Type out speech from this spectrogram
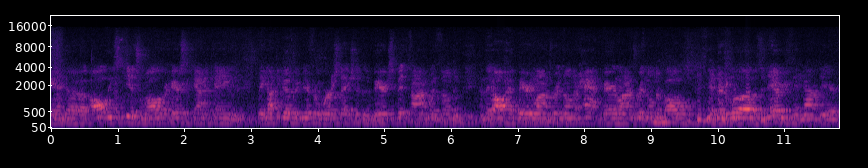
And uh, all these kids from all over Harrison County came, and they got to go through different workstations, and Barry spent time with them, and, and they all had Barry Lyons written on their hat, and Barry Lyons written on their balls, and their gloves, and everything out there.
